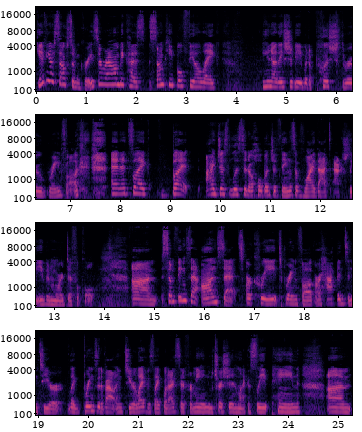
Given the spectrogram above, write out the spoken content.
give yourself some grace around because some people feel like you know, they should be able to push through brain fog. And it's like, but I just listed a whole bunch of things of why that's actually even more difficult. Um, some things that onsets or creates brain fog or happens into your, like brings it about into your life is like what I said for me, nutrition, lack of sleep, pain. Um,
